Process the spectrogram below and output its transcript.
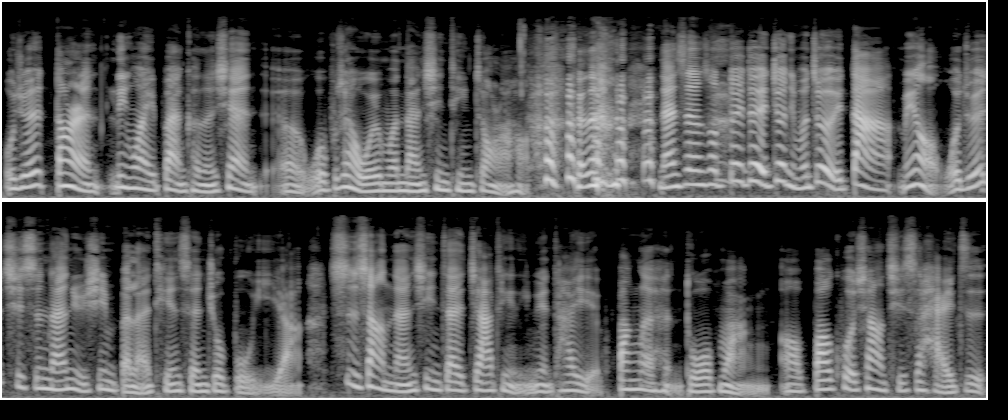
我觉得当然，另外一半可能现在呃，我不知道我有没有男性听众了哈。可能男生说对对，就你们最伟大。没有，我觉得其实男女性本来天生就不一样。事实上，男性在家庭里面他也帮了很多忙哦，包括像其实孩子，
